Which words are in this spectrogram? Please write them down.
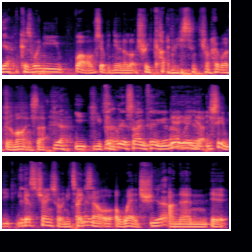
Yeah. Because when you, well, obviously I've been doing a lot of tree cutting recently, right? Working with mines. That Yeah. you you can Exactly the same thing, you know. Yeah, yeah, where you- yeah. You see him. He, he gets a chainsaw and he takes he- out a, a wedge, Yeah. and then it,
